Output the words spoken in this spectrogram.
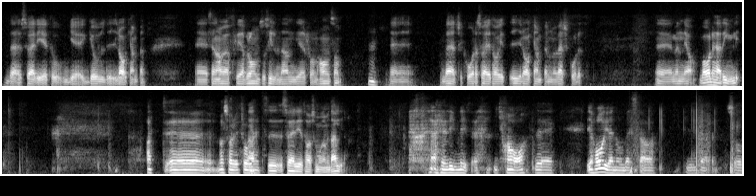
där Sverige tog eh, guld i lagkampen. Eh, sen har haft flera brons och silvermedaljer från Hansson. Mm. Eh, världsrekord har Sverige tagit i lagkampen med världsrekordet. Eh, men ja, var det här rimligt? Att, eh, vad sa du frågan? Att eh, Sverige tar så många medaljer? Är det rimligt? Ja, det, vi har ju en av de bästa i världen. Så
